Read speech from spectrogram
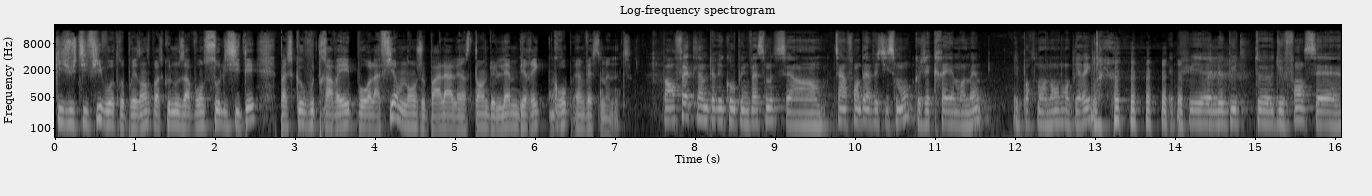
qui justifie votre présence? Parce que nous avons sollicité, parce que vous travaillez pour la firme dont je parlais à l'instant de l'Empiric Group Investment bah, En fait, l'Empiric Group Investment, c'est un, un fonds d'investissement que j'ai créé moi-même. Il porte mon nom, l'Empiric. et puis, euh, le but du fonds, c'est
